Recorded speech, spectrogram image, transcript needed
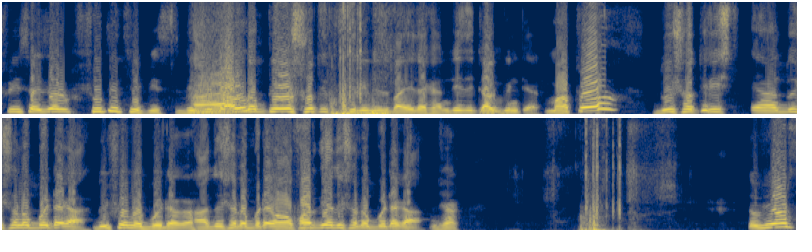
ফ্রি সাইজের সুতি থ্রি পিস ডিজিটাল একদম পিওর সুতি থ্রি পিস ভাই দেখেন ডিজিটাল প্রিন্টের মাত্র? দুইশো তিরিশ দুইশো নব্বই টাকা। দুইশো নব্বই টাকা। দুইশো নব্বই টাকা অফার দিয়ে দুইশো নব্বই টাকা। যাক। তো ভিউয়ার্স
